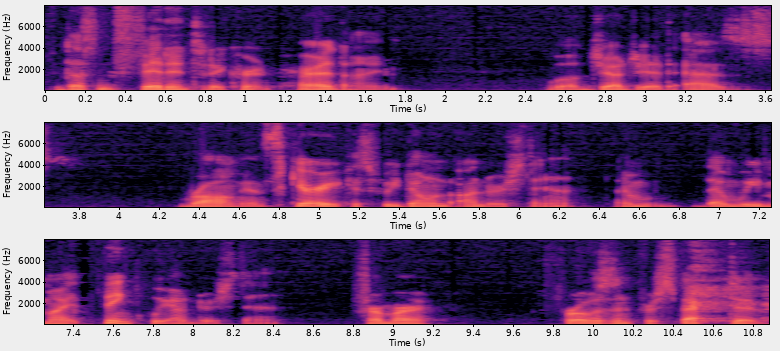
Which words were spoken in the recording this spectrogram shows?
If it doesn't fit into the current paradigm, we'll judge it as wrong and scary because we don't understand. And then we might think we understand from our frozen perspective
